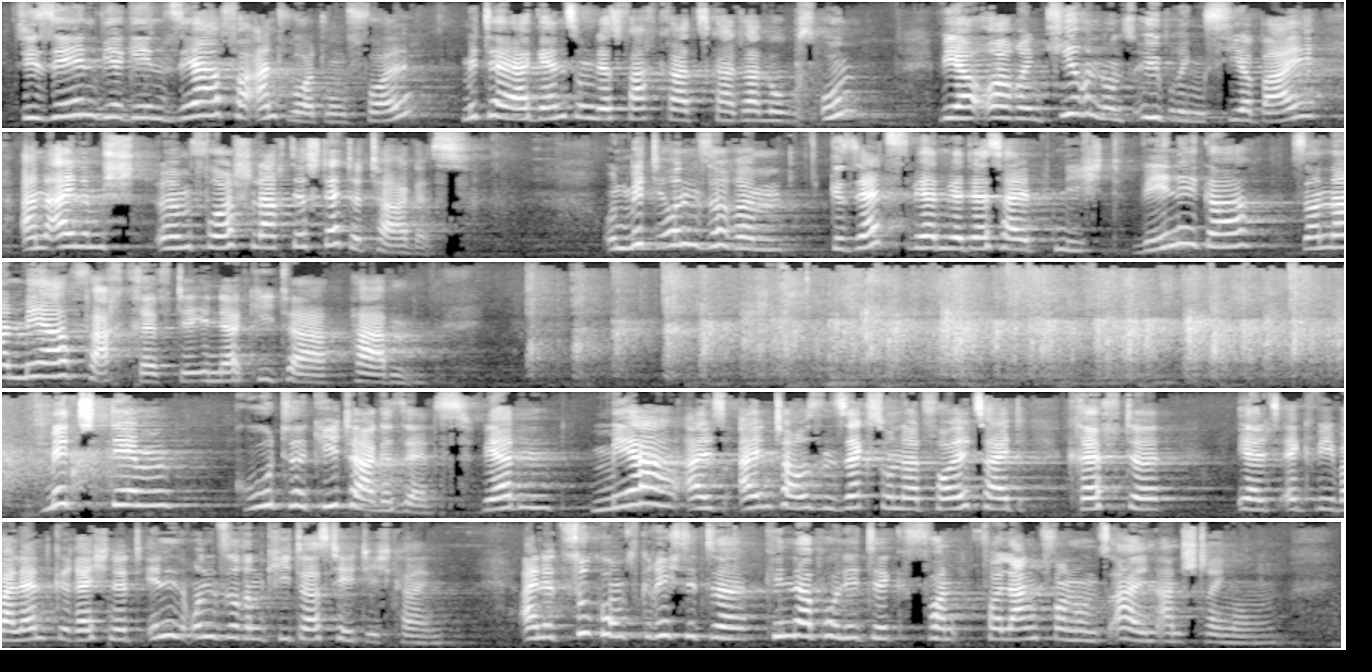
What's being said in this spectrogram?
Sie sehen, wir gehen sehr verantwortungsvoll mit der Ergänzung des Fachkratskatalogs um. Wir orientieren uns übrigens hierbei an einem ähm, Vorschlag des Städtetages. Mit unserem Gesetz werden wir deshalb nicht weniger, sondern mehr Fachkräfte in der Kita haben. Mit dem Gute-Kita-Gesetz werden mehr als 1.600 Vollzeitkräfte als äquivalent gerechnet in unseren Kitas Tätigkeiten. Eine zukunftsgerichtete Kinderpolitik verlangt von uns allen Anstrengungen.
